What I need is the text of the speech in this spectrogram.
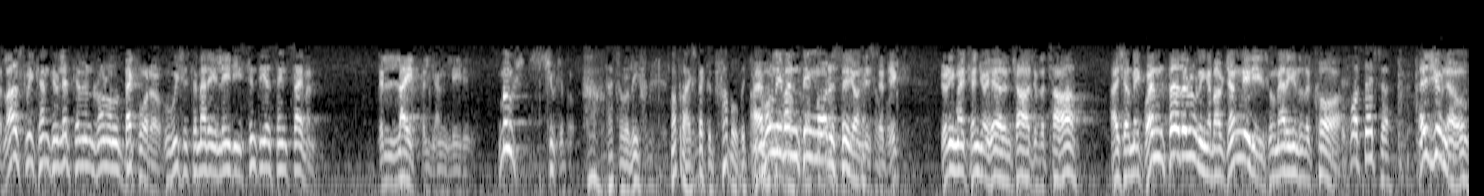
At last we come to Lieutenant Ronald Backwater, who wishes to marry Lady Cynthia St. Simon. Delightful young lady. Most suitable. Oh, that's a relief. Not that I expected trouble, but... I have only one thing more to say on this subject. During my tenure here in charge of the tower, I shall make one further ruling about young ladies who marry into the corps. What's that, sir? As you know,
